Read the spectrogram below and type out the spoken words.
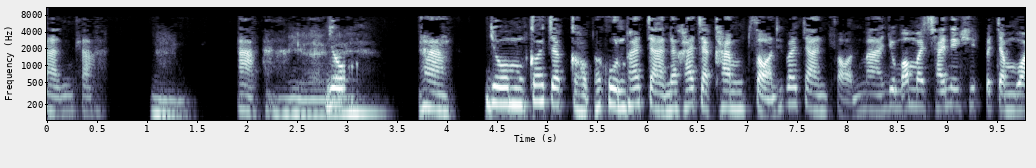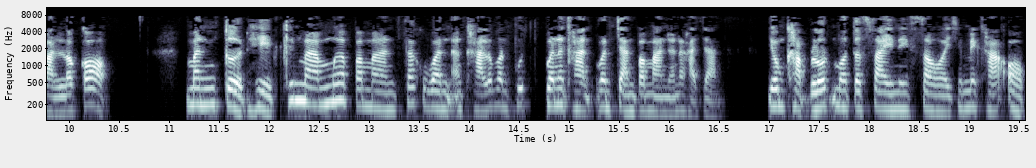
ารย์ค่ะ ค่ะโยมค่ะ โยมก็จะขอบพระคุณพระอาจารย์นะคะ จากคาสอนที่พระอาจารย์สอนมา โยมเอามาใช้ในชีวิตประจำวัน แล้วก็มันเกิดเหตุขึ้นมาเมื่อประมาณสักวันอังคารและวันพุธวันอังคารวันจันทร์ประมาณนั้นนะคะอาจารย์โยมขับรถมอเตอร์ไซค์ในซอยใช่ไหมคะ ออก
